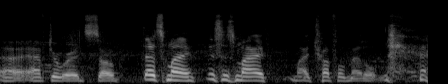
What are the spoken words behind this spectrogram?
Uh, afterwards. So that's my this is my my truffle medal.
